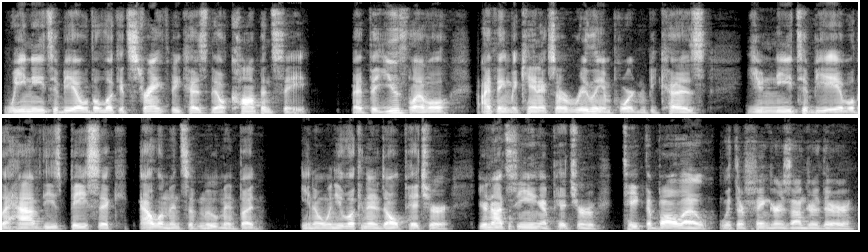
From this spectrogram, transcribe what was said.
we need to be able to look at strength because they'll compensate. At the youth level, I think mechanics are really important because you need to be able to have these basic elements of movement. But you know, when you look at an adult pitcher, you're not seeing a pitcher take the ball out with their fingers under their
